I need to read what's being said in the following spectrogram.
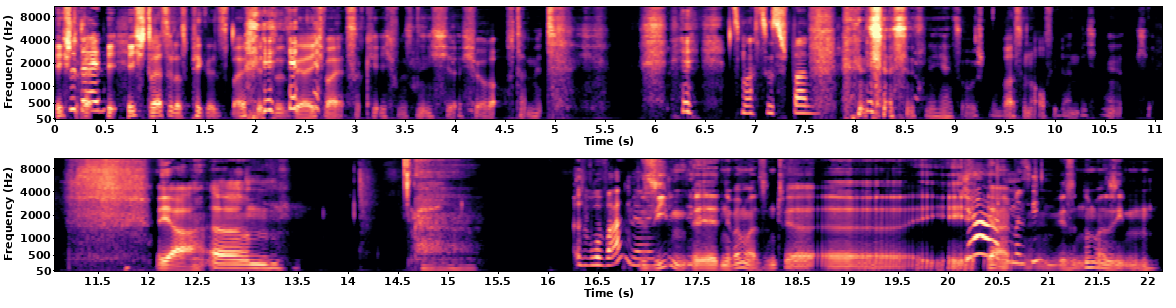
ich, stre ich, stresse das Pickles-Beispiel zu sehr. Ich weiß, okay, ich muss nicht, ich höre auf damit. Jetzt machst du es spannend. Das ist- nee, so schlimm war es dann auch wieder nicht. Ich- Ja, ähm, Also, Wo waren wir? eigentlich? sieben, äh, ne, warte mal, sind wir, äh, ja, Nummer sieben. wir sind Nummer sieben.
